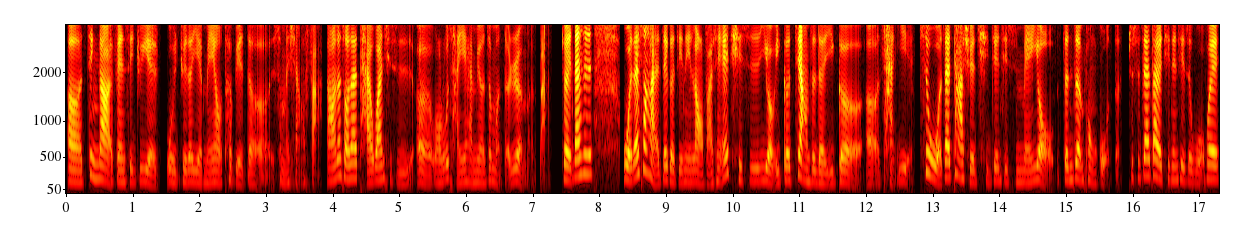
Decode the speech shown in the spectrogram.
呃，进到 FNCG 也，我觉得也没有特别的什么想法。然后那时候在台湾，其实呃，网络产业还没有这么的热门吧。对，但是我在上海这个经历让我发现，哎，其实有一个这样子的一个呃产业，是我在大学期间其实没有真正碰过的。就是在大学期间，其实我会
